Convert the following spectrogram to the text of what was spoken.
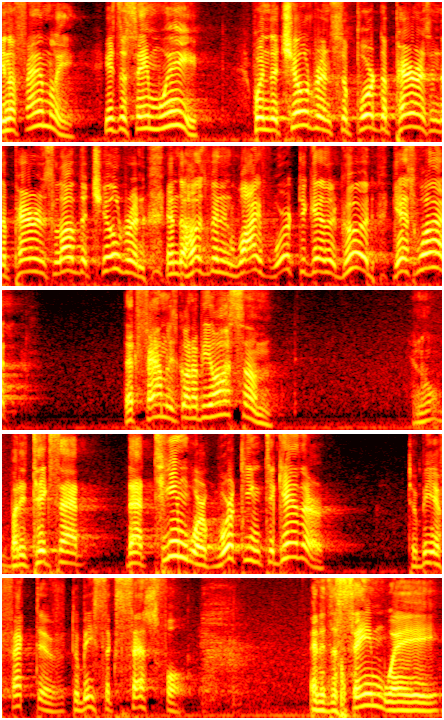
In a family, it's the same way. When the children support the parents and the parents love the children and the husband and wife work together good, guess what? That family's going to be awesome. You know, but it takes that that teamwork, working together to be effective, to be successful. And it's the same way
